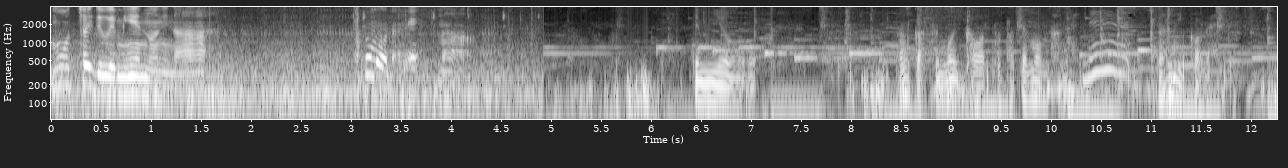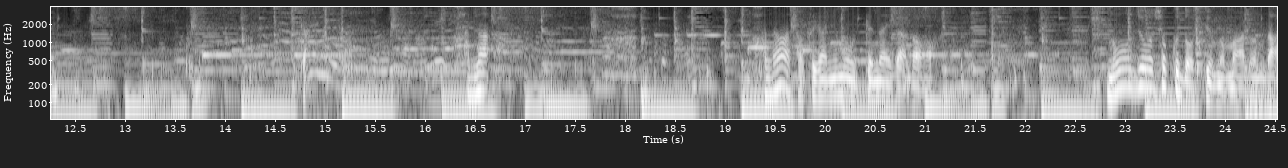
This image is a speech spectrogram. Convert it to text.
ー。もうちょいで上見えんのにな。雲だね。なあ。行ってみよう。なんかすごい変わった建物だね。ねえ。何これ。花花はさすがにもう売ってないだろう農場食堂っていうのもあるんだ。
